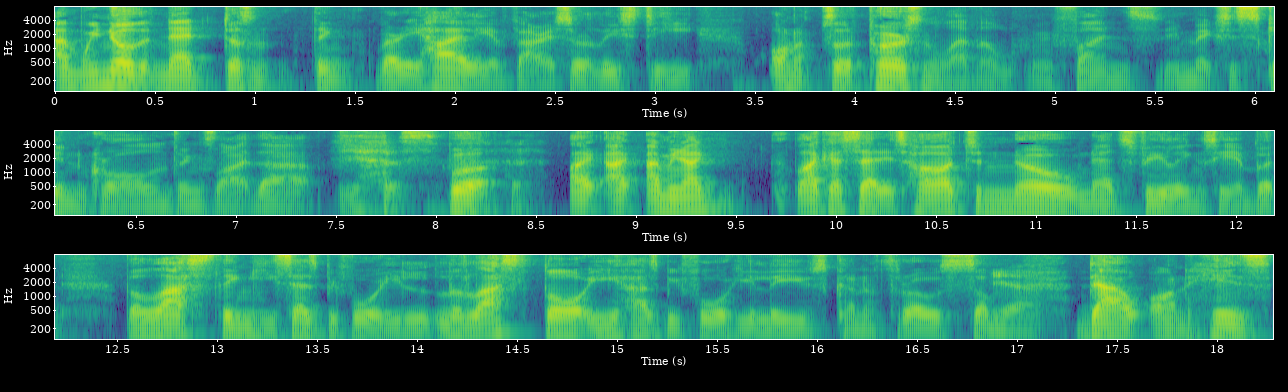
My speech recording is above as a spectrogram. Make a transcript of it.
and we know that Ned doesn't think very highly of Varys, or at least he, on a sort of personal level, he finds he makes his skin crawl and things like that. Yes. But I, I, I mean, I like I said, it's hard to know Ned's feelings here. But the last thing he says before he, the last thought he has before he leaves, kind of throws some Yeah. doubt on his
